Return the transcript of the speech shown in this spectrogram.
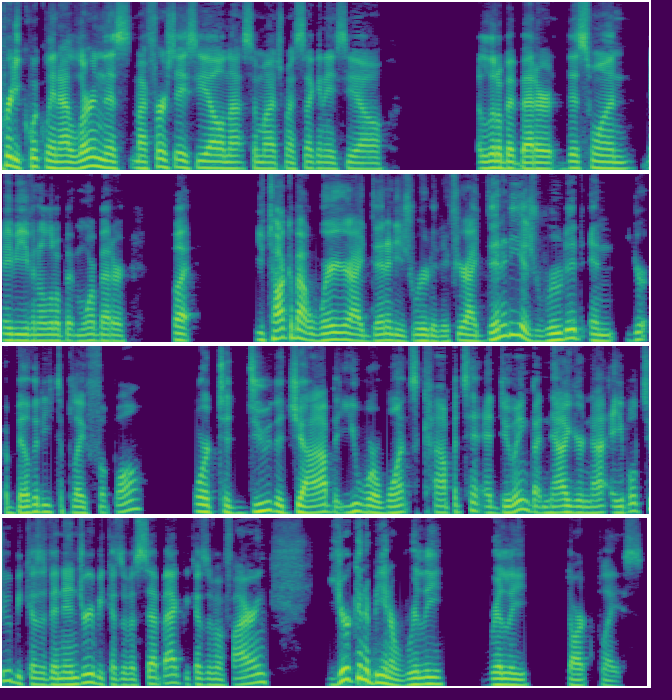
pretty quickly and i learned this my first acl not so much my second acl a little bit better this one maybe even a little bit more better but you talk about where your identity is rooted. If your identity is rooted in your ability to play football or to do the job that you were once competent at doing, but now you're not able to because of an injury, because of a setback, because of a firing, you're going to be in a really, really dark place.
